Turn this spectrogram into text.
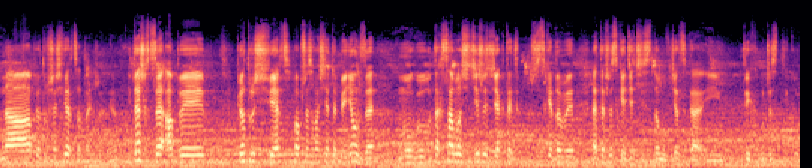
na Piotrusza Świerca także. Nie? I też chcę, aby Piotruś Świerc poprzez właśnie te pieniądze mógł tak samo się cieszyć, jak te wszystkie domy, te wszystkie dzieci z domów dziecka i tych uczestników.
